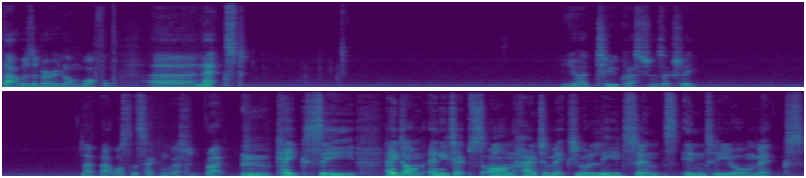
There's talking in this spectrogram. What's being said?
That was a very long waffle. Uh, next, you had two questions actually. No, that was the second question. Right, Cake C. Hey Dom, any tips on how to mix your lead synths into your mix?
